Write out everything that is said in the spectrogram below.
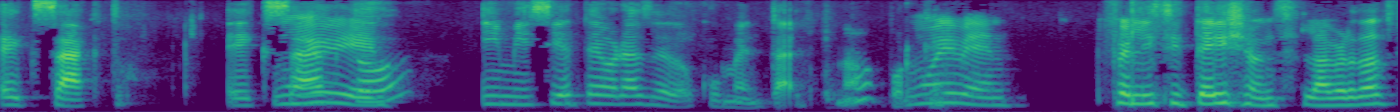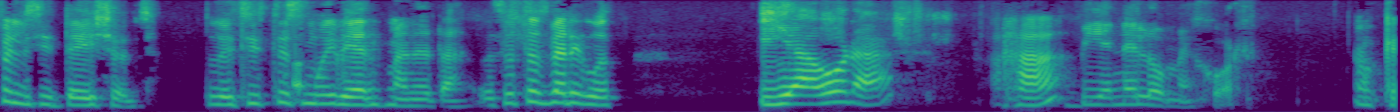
Exacto, exacto. Y mis siete horas de documental, ¿no? Porque Muy bien. Felicitations, la verdad, felicitations. Lo hiciste muy bien, maneta. Lo hiciste very good. Y ahora Ajá, viene lo mejor. ok.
